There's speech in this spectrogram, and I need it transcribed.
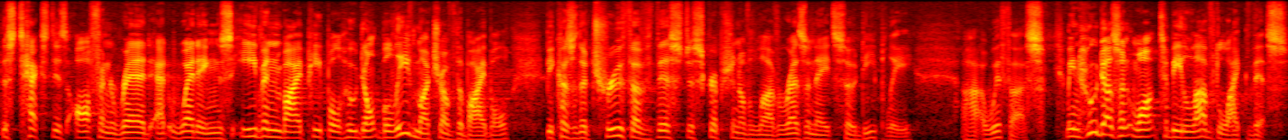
This text is often read at weddings, even by people who don't believe much of the Bible, because the truth of this description of love resonates so deeply uh, with us. I mean, who doesn't want to be loved like this?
